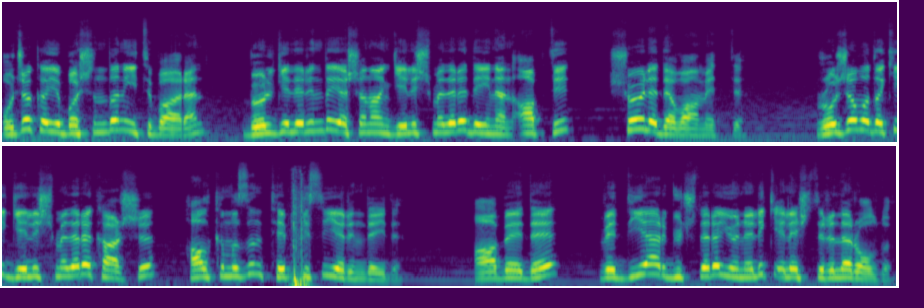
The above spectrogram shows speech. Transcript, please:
Ocak ayı başından itibaren bölgelerinde yaşanan gelişmelere değinen Abdi şöyle devam etti. Rojava'daki gelişmelere karşı halkımızın tepkisi yerindeydi. ABD ve diğer güçlere yönelik eleştiriler oldu.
